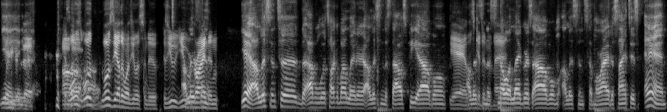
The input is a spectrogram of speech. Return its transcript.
yeah, We yeah, yeah. that. what, was, Uh, what, was, what was the other ones you listened to? Because you you I were listened- grinding. Yeah, I listened to the album we'll talk about later. I listened to Styles P album. Yeah, I let's get listened into to that. Snoh Aalegra's album. I listened to Mariah the Scientist, and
